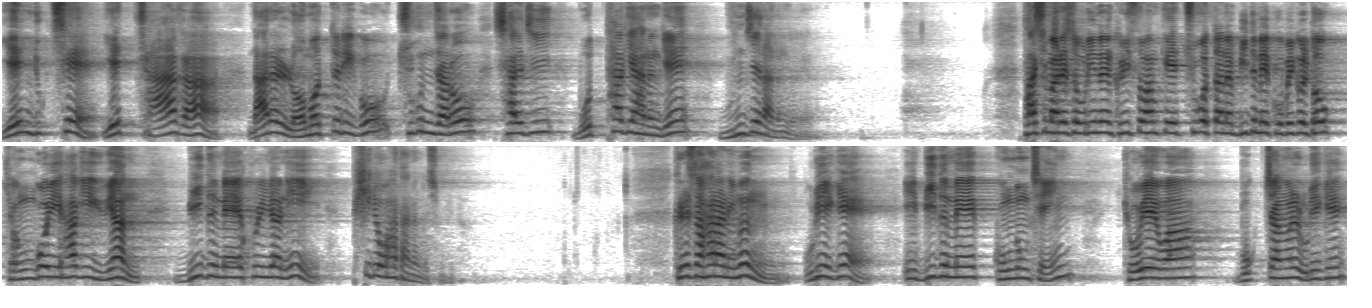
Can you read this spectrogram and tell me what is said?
옛 육체, 옛 자아가 나를 넘어뜨리고 죽은 자로 살지 못하게 하는 게 문제라는 거예요. 다시 말해서 우리는 그리스도와 함께 죽었다는 믿음의 고백을 더욱 견고히 하기 위한 믿음의 훈련이 필요하다는 것입니다. 그래서 하나님은 우리에게 이 믿음의 공동체인 교회와 목장을 우리에게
